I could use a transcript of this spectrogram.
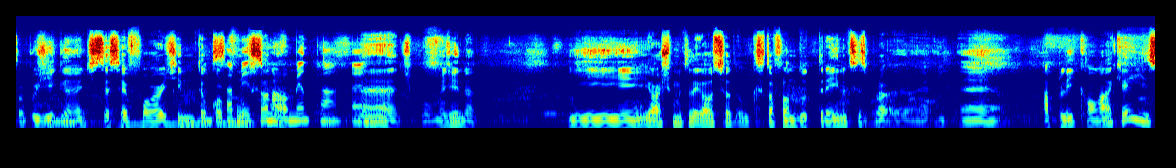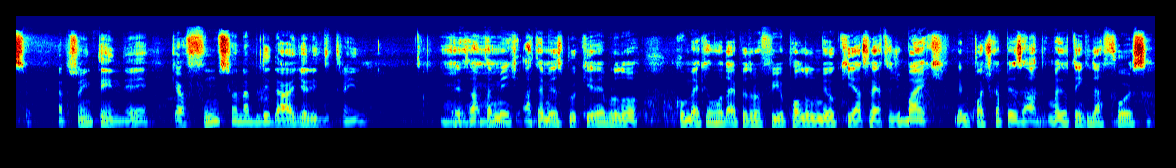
corpo gigante, você ser forte e não ter um corpo Saber se funcional. movimentar. É. É, tipo, imagina. E eu acho muito legal o, seu- o que você está falando do treino que vocês é, é, aplicam lá, que é isso. É a pessoa entender que é a funcionabilidade ali do treino. Exatamente. Até mesmo porque, né, Bruno? Como é que eu vou dar hipertrofia para um aluno meu que é atleta de bike? Ele não pode ficar pesado, mas eu tenho que dar força.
